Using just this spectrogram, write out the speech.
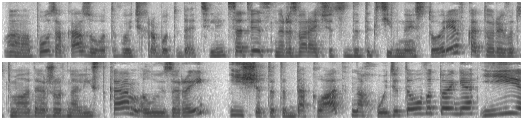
по заказу вот этих работодателей. Соответственно, разворачивается детективная история, в которой вот эта молодая журналистка Луиза Рэй ищет этот доклад, находит его в итоге, и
